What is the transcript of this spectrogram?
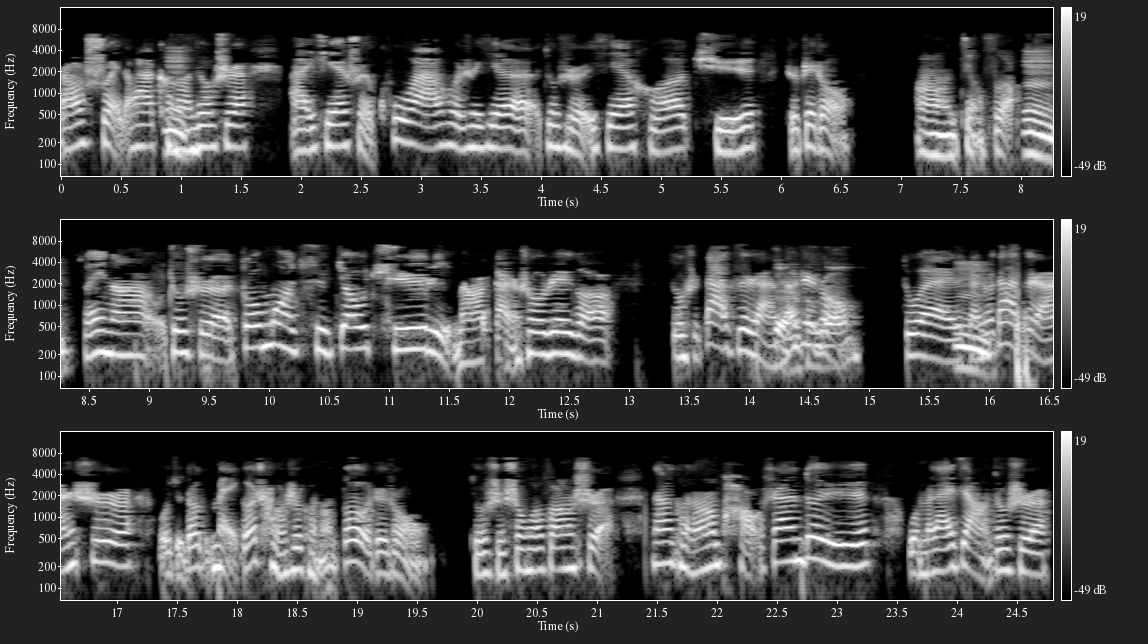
然后水的话可能就是啊一些水库啊，或者是一些就是一些河渠，就这种嗯景色。嗯。所以呢，就是周末去郊区里面感受这个就是大自然的这种，对，感受大自然是我觉得每个城市可能都有这种。就是生活方式，那可能跑山对于我们来讲，就是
